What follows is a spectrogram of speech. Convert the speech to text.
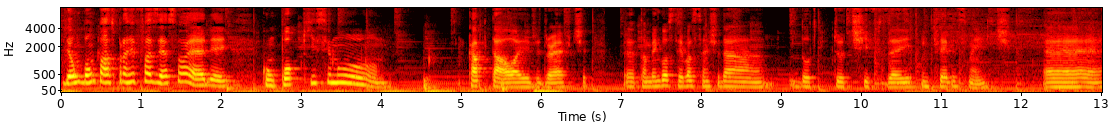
deu um bom passo para refazer essa OL aí, com pouquíssimo capital aí de draft. Eu também gostei bastante da, do, do Chiefs aí, infelizmente. É,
